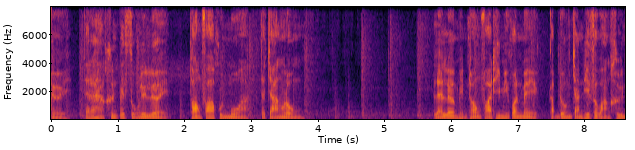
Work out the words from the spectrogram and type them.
เลย แต่ถ้าหากขึ้นไปสูงเรื่อยๆ ท้องฟ้าขุ่นมัวจะจางลง และเริ่มเห็นท้องฟ้าที่มีก้อนเมฆกับดวงจันทร์ที่สว่างขึ้น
